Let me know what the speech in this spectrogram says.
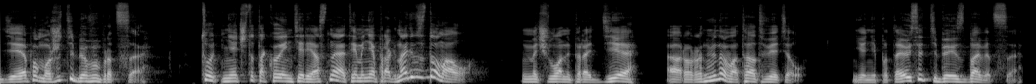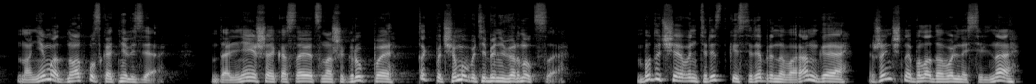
Дия поможет тебе выбраться». «Тут нечто такое интересное, ты меня прогнать вздумал?» Начала напирать Дия, А Роран виновато ответил. «Я не пытаюсь от тебя избавиться, но ним одно отпускать нельзя. Дальнейшее касается нашей группы, так почему бы тебе не вернуться?» Будучи авантюристкой серебряного ранга, женщина была довольно сильна,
